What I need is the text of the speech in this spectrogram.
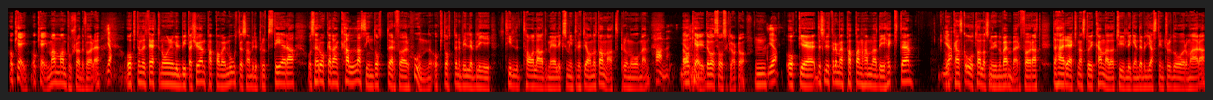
Okej, okay, okej, okay. mamman pushade för det. Ja. Och den där 13-åringen vill byta kön, pappan var emot det så han ville protestera. Och sen råkade han kalla sin dotter för hon och dottern ville bli tilltalad med liksom inte vet jag något annat pronomen. Han. Ja. Okej, okay, det var så såklart då. Mm. Ja. Och eh, det slutade med att pappan hamnade i häkte. Ja. Och han ska åtalas nu i november för att det här räknas då i Kanada tydligen, det är väl Justin Trudeau och de här.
